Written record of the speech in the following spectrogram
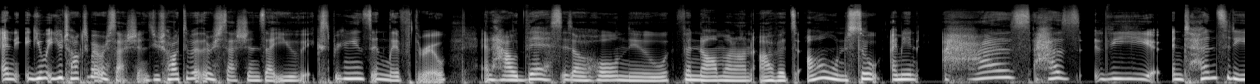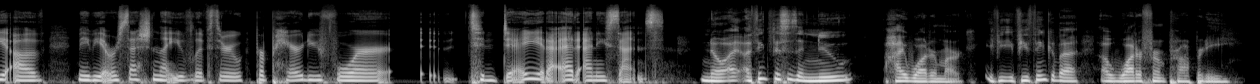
and you, you talked about recessions. You talked about the recessions that you've experienced and lived through, and how this is a whole new phenomenon of its own. So, I mean, has has the intensity of maybe a recession that you've lived through prepared you for uh, today at, at any sense? No, I, I think this is a new high water mark. If you, if you think of a, a waterfront property,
